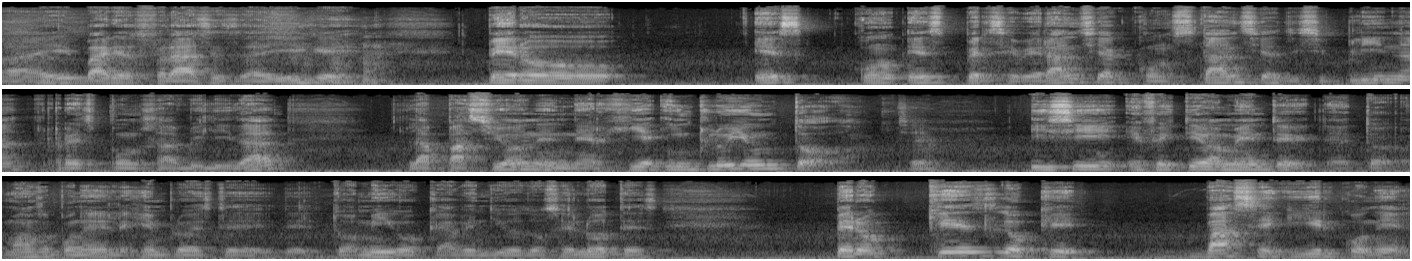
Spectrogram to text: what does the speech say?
Hay varias frases ahí que... pero es es perseverancia, constancia, disciplina, responsabilidad, la pasión, energía, incluye un todo. Sí. Y sí, efectivamente, vamos a poner el ejemplo este de tu amigo que ha vendido dos elotes, pero ¿qué es lo que va a seguir con él?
